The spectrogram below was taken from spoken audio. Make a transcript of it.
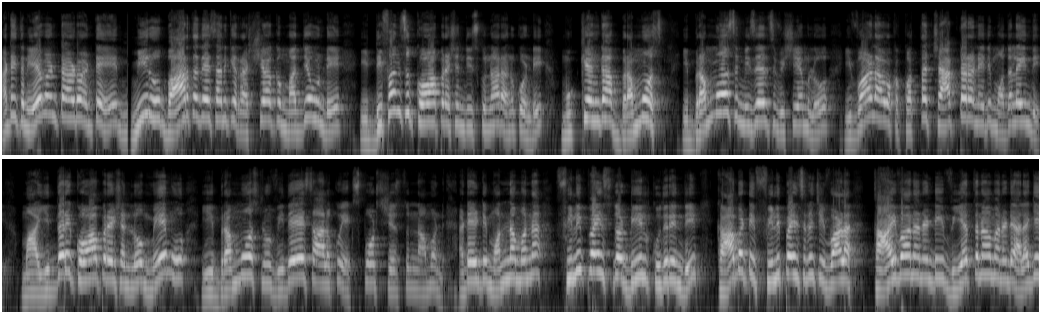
అంటే ఇతను ఏమంటాడు అంటే మీరు భారతదేశానికి రష్యాకు మధ్య ఉండే ఈ డిఫెన్స్ కోఆపరేషన్ తీసుకున్నారు అనుకోండి ముఖ్యంగా బ్రహ్మోస్ ఈ బ్రహ్మోస్ మిజైల్స్ విషయంలో ఇవాళ ఒక కొత్త చాప్టర్ అనేది మొదలైంది. మా ఇద్దరి కోఆపరేషన్లో మేము ఈ బ్రహ్మోస్ను విదేశాలకు ఎక్స్పోర్ట్స్ చేస్తున్నాము అండి. అంటే ఏంటి? మొన్న మొన్న ఫిలిప్పైన్స్తో డీల్ కుదిరింది. కాబట్టి ఫిలిప్పైన్స్ నుంచి ఇవాళ తాయివాన్ అనండి వియత్నాం అనండి అలాగే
